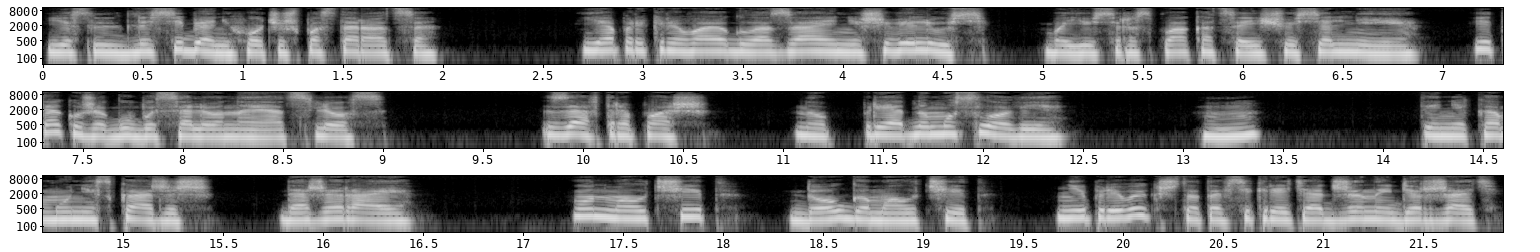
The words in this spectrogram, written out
если для себя не хочешь постараться. Я прикрываю глаза и не шевелюсь, боюсь расплакаться еще сильнее. И так уже губы соленые от слез. Завтра, Паш, но при одном условии. М? Ты никому не скажешь, даже Рае. Он молчит, Долго молчит. Не привык что-то в секрете от жены держать.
